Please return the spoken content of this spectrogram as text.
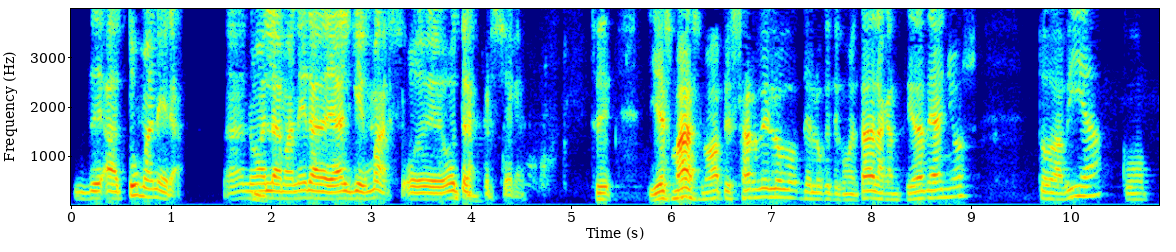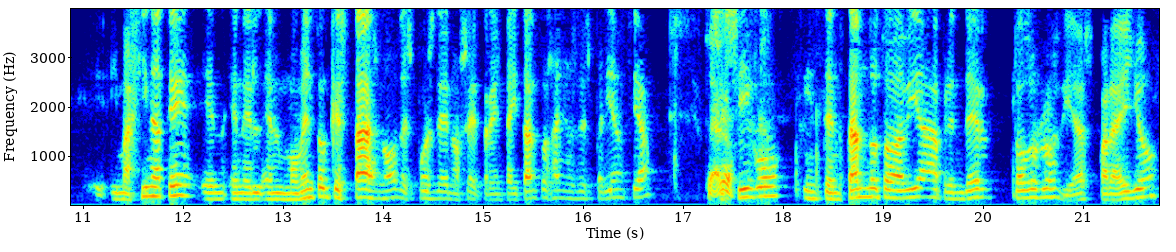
de, a tu manera, no a la manera de alguien más o de otras personas. Sí, y es más, ¿no? A pesar de lo, de lo que te comentaba, de la cantidad de años, todavía, como, imagínate en, en, el, momento en que estás, ¿no? Después de, no sé, treinta y tantos años de experiencia, sigo intentando todavía aprender todos los días. Para ello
